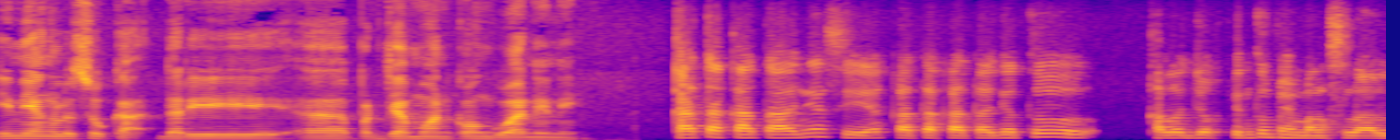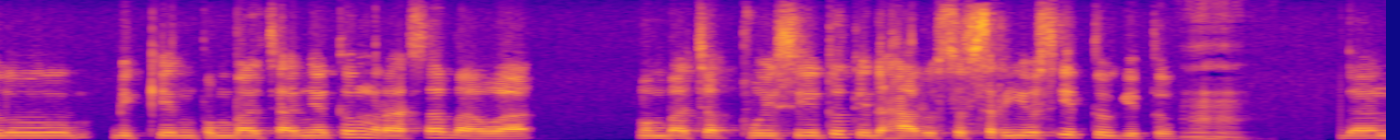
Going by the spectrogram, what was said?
ini yang lu suka dari uh, perjamuan kongguan ini? Kata-katanya sih ya, kata-katanya tuh kalau Jokpin tuh memang selalu bikin pembacanya tuh ngerasa bahwa membaca puisi itu tidak harus seserius itu gitu. Mm -hmm. Dan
